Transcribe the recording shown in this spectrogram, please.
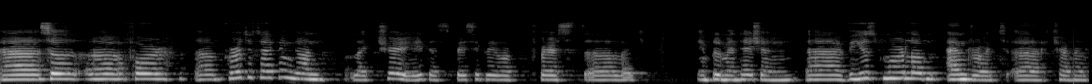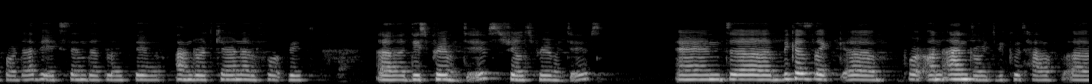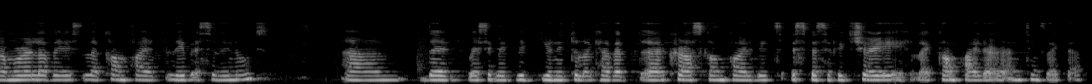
Uh, so uh, for um, prototyping on like CHERI, that's basically our first uh, like implementation. Uh, we used Morello Android uh, kernel for that. We extended like the Android kernel for with uh, these primitives, Shields primitives, and because like for on Android we could have Morello based like compiled libSELinux um, then basically you need to like have a cross compile with a specific CHERI like compiler and things like that.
